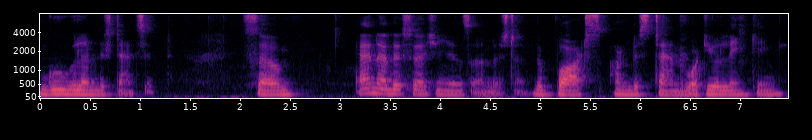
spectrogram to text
Google understands it. So and other search engines understand. The bots understand what you're linking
